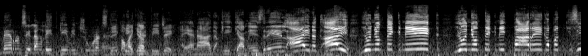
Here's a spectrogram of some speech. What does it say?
meron silang late game insurance Eh, dito kay KLPJ. Ayan na, nakikiam Israel. Ay, nag ay! Yun yung technique! Yun yung technique pare kapag si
